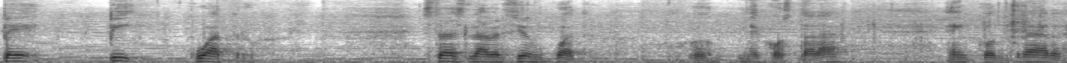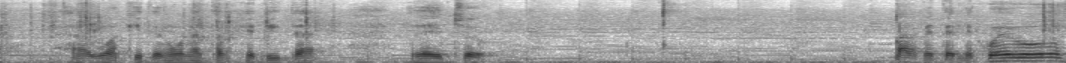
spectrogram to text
Pi 4. Esta es la versión 4. Me costará encontrar algo aquí tengo una tarjetita de hecho para meterle juegos.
